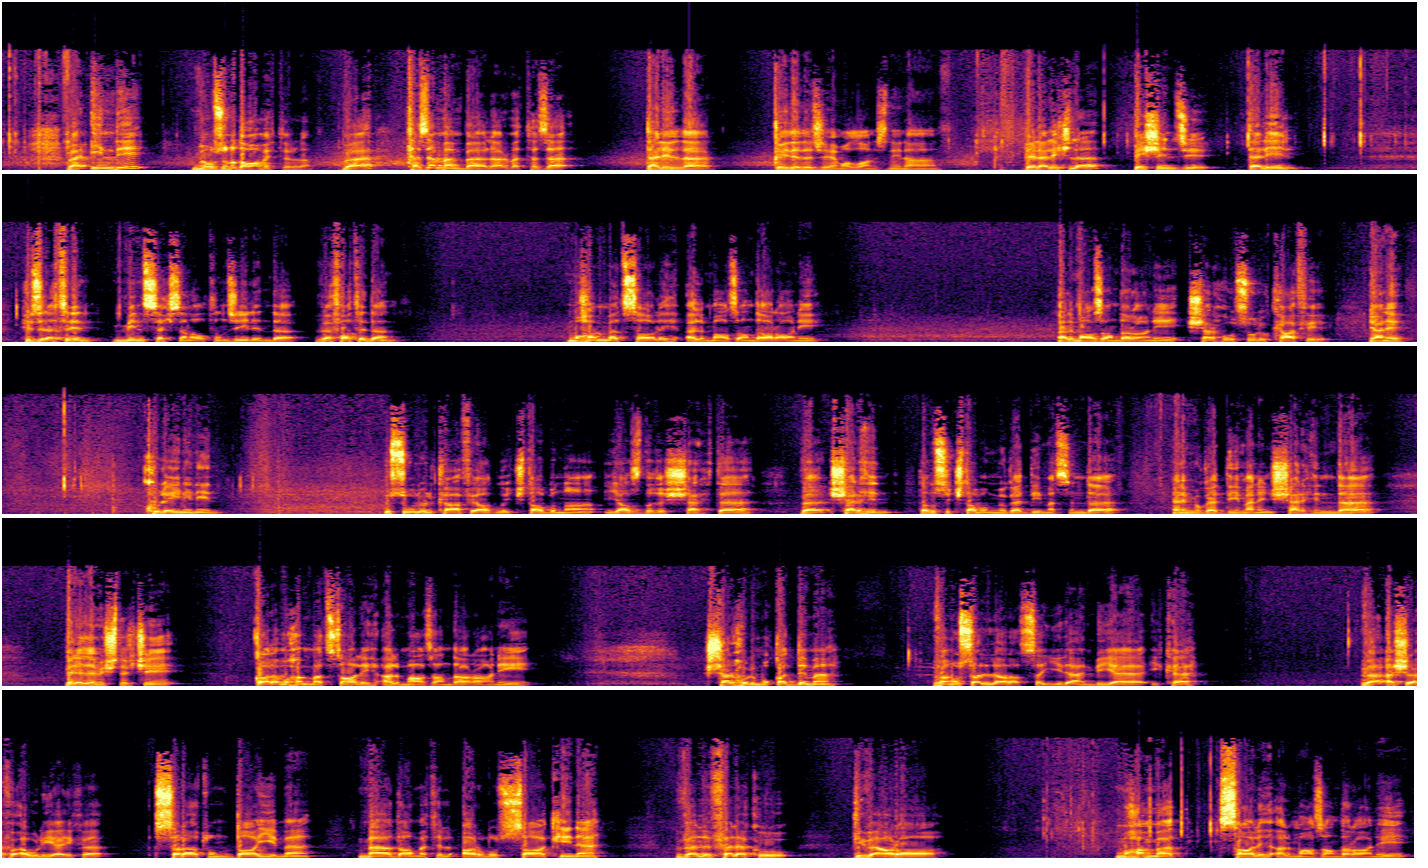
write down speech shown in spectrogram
Və indi mövzunu davam etdirirəm və təzə mənbələr və təzə dəlillər qeyd edəcəyəm Allahın izni ilə. Beləliklə, 5-ci dəlil Hicrətin 1086-cı ilində vəfat edən Muhammed Salih Əl-Mazandarani Əl-Mazandarani Şərh Usulü Kafi yəni Kuleyninin Usulül Kafi adlı kitabına yazdığı şərhdə və şərhin, daha doğrusu kitabın müqəddiməsində, yəni müqəddimənin şərhində belə demişdir ki, قال محمد صالح المازنداراني شرح المقدمة ونصلى على سيد أنبيائك وأشرف أوليائك صلاة دائمة ما دامت الأرض الساكنة والفلك دوارا محمد صالح المازندراني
